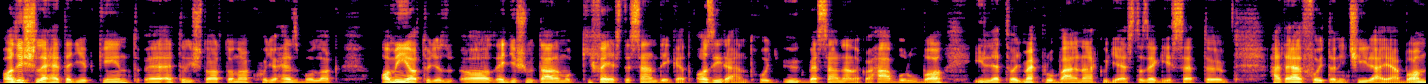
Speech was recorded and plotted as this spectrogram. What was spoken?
az is lehet egyébként, e, ettől is tartanak, hogy a Hezbollah amiatt, hogy az, az Egyesült Államok kifejezte szándéket az iránt, hogy ők beszállnának a háborúba, illetve hogy megpróbálnák ugye ezt az egészet hát elfolytani csírájában,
